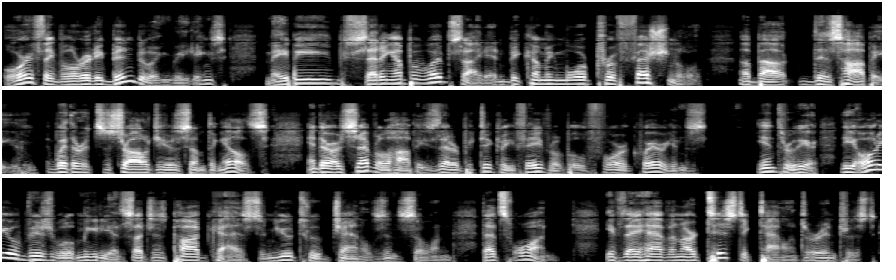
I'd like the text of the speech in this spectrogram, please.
Or if they've already been doing readings, maybe setting up a website and becoming more professional about this hobby, whether it's astrology or something else. And there are several hobbies that are particularly favorable for Aquarians in through here. The audiovisual media, such as podcasts and YouTube channels and so on, that's one. If they have an artistic talent or interest,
